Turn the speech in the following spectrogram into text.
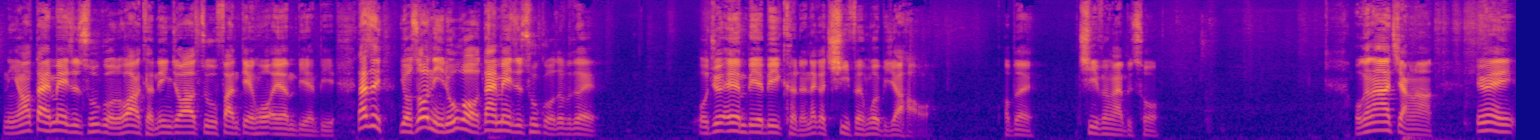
你要带妹子出国的话，肯定就要住饭店或 Airbnb。但是有时候你如果带妹子出国，对不对？我觉得 Airbnb 可能那个气氛会比较好。哦，对不对，气氛还不错。我跟大家讲啊，因为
